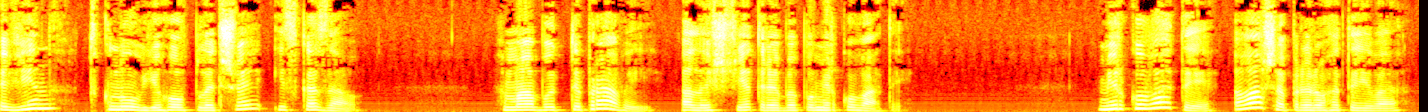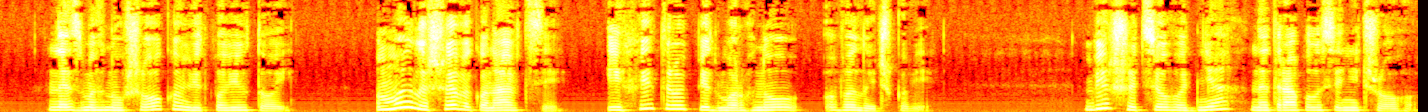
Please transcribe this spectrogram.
Він ткнув його в плече і сказав: Мабуть, ти правий, але ще треба поміркувати. Міркувати ваша прерогатива, не змигнувши оком, відповів той. Ми лише виконавці, і хитро підморгнув величкові. Більше цього дня не трапилося нічого,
